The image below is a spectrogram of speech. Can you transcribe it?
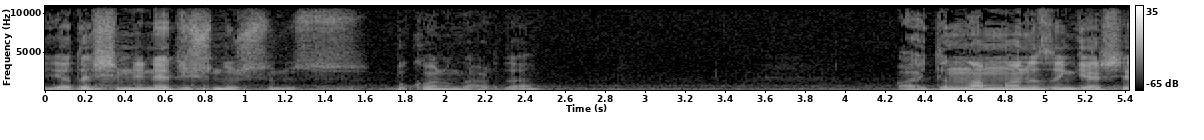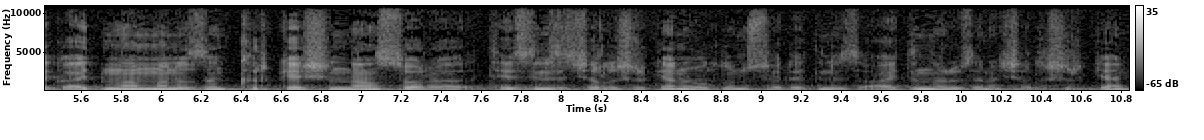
Ya da şimdi ne düşünürsünüz bu konularda? Aydınlanmanızın, gerçek aydınlanmanızın 40 yaşından sonra tezinizi çalışırken olduğunu söylediniz. Aydınlar üzerine çalışırken.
